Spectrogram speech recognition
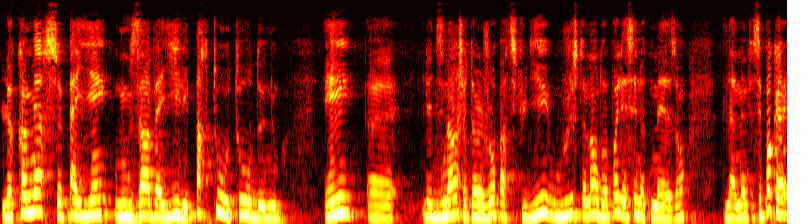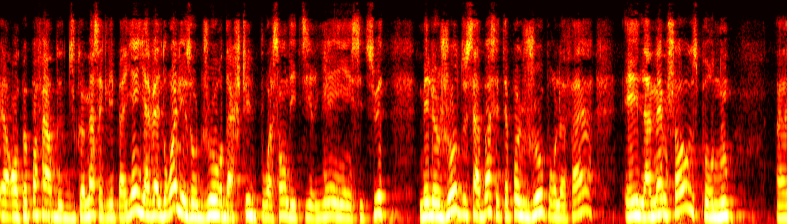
Le commerce païen nous envahit, il est partout autour de nous. Et euh, le dimanche est un jour particulier où justement on ne doit pas laisser notre maison c'est pas qu'on ne peut pas faire du commerce avec les païens. Il y avait le droit les autres jours d'acheter le poisson des Tyriens et ainsi de suite. Mais le jour du sabbat, c'était pas le jour pour le faire. Et la même chose pour nous. Euh,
